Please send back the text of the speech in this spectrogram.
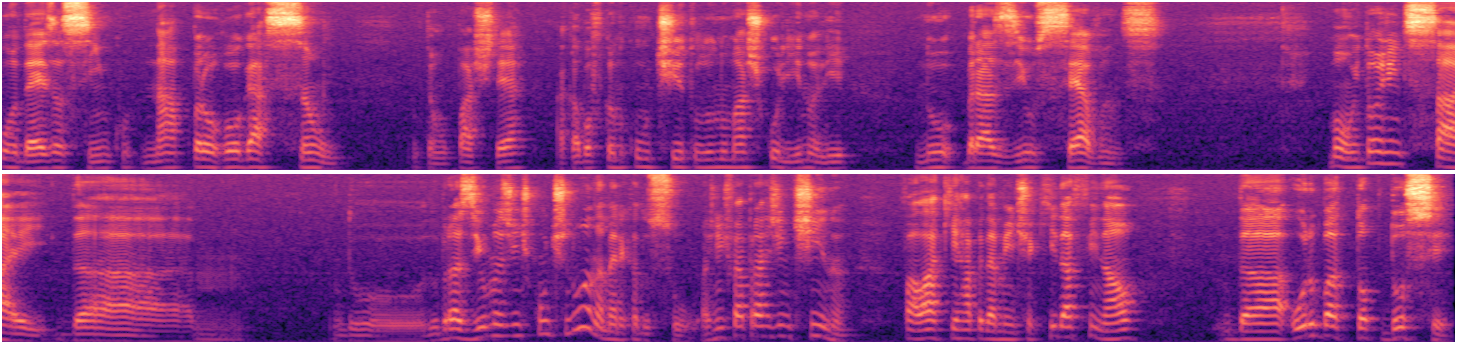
por 10 a 5 na prorrogação. Então, o Pasteur acabou ficando com o título no masculino ali no Brasil Sevens. Bom, então a gente sai da do, do Brasil, mas a gente continua na América do Sul. A gente vai para a Argentina. Falar aqui rapidamente aqui da final da Urba Top 12,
